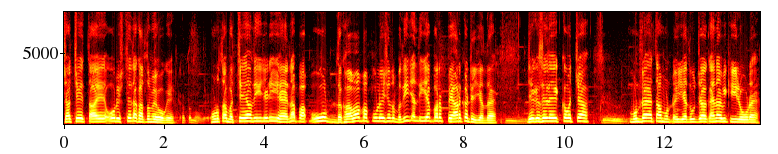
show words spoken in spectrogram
ਚਾਚੇ ਤਾਏ ਉਹ ਰਿਸ਼ਤੇ ਤਾਂ ਖਤਮ ਹੀ ਹੋ ਗਏ। ਖਤਮ ਹੋ ਗਏ। ਹੁਣ ਤਾਂ ਬੱਚਿਆਂ ਦੀ ਜਿਹੜੀ ਹੈ ਨਾ ਉਹ ਦਿਖਾਵਾ ਪਾਪੂਲੇਸ਼ਨ ਵਧੀ ਜਾਂਦੀ ਹੈ ਪਰ ਪਿਆਰ ਘਟੀ ਜਾਂਦਾ ਹੈ। ਜੇ ਕਿਸੇ ਦੇ ਇੱਕ ਬੱਚਾ ਮੁੰਡਾ ਹੈ ਤਾਂ ਮੁੰਡਾ ਹੀ ਹੈ ਦੂਜਾ ਕਹਿੰਦਾ ਵੀ ਕੀ ਲੋੜ ਹੈ।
